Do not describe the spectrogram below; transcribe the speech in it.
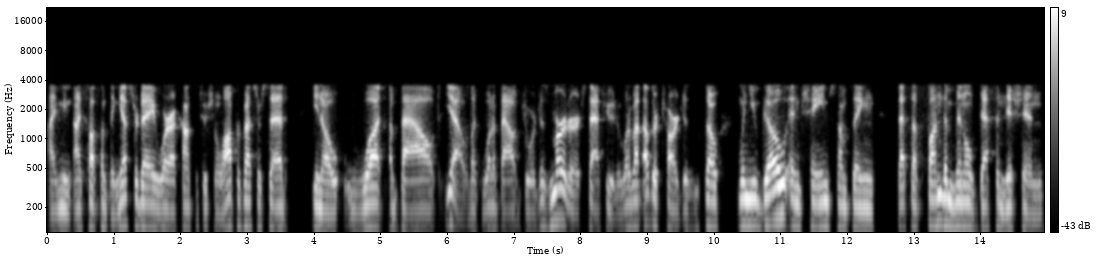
I mean, I saw something yesterday where a constitutional law professor said, you know, what about, yeah, like what about Georgia's murder statute and what about other charges? And so when you go and change something that's a fundamental definition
